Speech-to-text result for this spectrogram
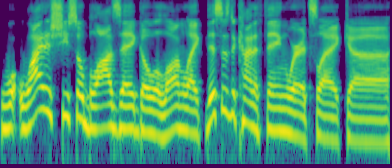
Wh- why does she so blase go along like this is the kind of thing where it's like uh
